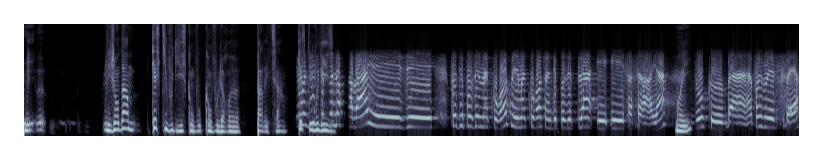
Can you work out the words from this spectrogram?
Mais euh, les gendarmes, qu'est-ce qu'ils vous disent quand vous, quand vous leur euh, parlez de ça? Qu'est-ce qu'ils vous disent? leur travail, et j'ai faut déposer le main courante, mais les mains courantes, j'en ai déposé plein, et, et ça sert à rien. Oui. Donc, euh, ben, faut que je me laisse faire.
